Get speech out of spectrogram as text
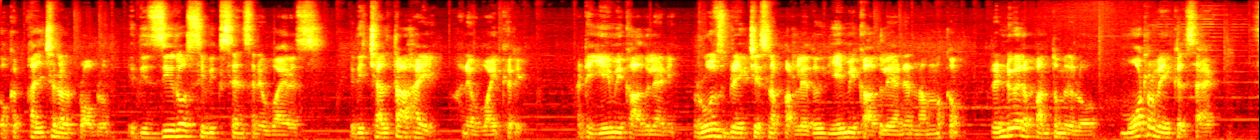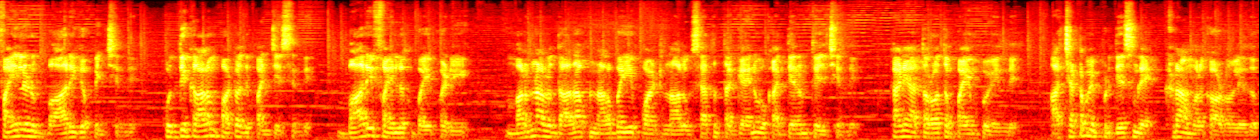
ఒక కల్చరల్ ప్రాబ్లం. ఇది జీరో సివిక్ సెన్స్ అనే వైరస్. ఇది చల్తా హై అనే వైఖరి. అంటే ఏమీ కాదులే అని. రూల్స్ బ్రేక్ చేసినా పర్లేదు ఏమీ కాదులే అనే నమ్మకం. రెండు వేల పంతొమ్మిదిలో మోటార్ వెహికల్స్ యాక్ట్ ఫైన్లను భారీగా పెంచింది. కొద్ది కాలం పాటు అది పనిచేసింది. భారీ ఫైన్లకు భయపడి మరణాలు దాదాపు నలభై పాయింట్ నాలుగు శాతం తగ్గాయని ఒక అధ్యయనం తేల్చింది. కానీ ఆ తర్వాత భయం పోయింది. ఆ చట్టం ఇప్పుడు దేశంలో ఎక్కడా అమలు కావడం లేదు.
